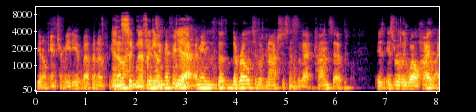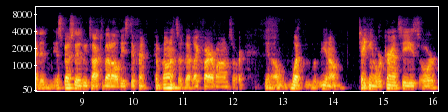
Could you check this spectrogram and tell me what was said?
you know, intermediate weapon of, you know, Insignificant. insignificant. Yeah. Yeah. I mean, the, the relative obnoxiousness of that concept is, is really well highlighted, especially as we talked about all these different components of that, like firebombs or, you know, what, you know, taking over currencies or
